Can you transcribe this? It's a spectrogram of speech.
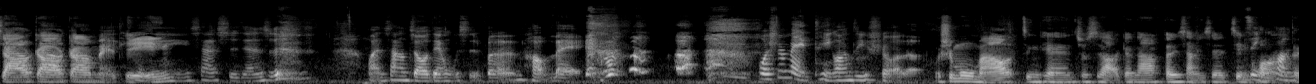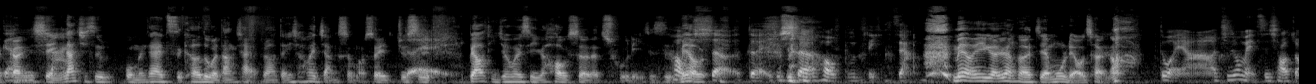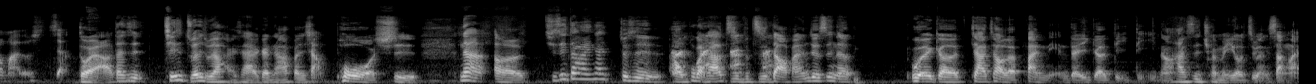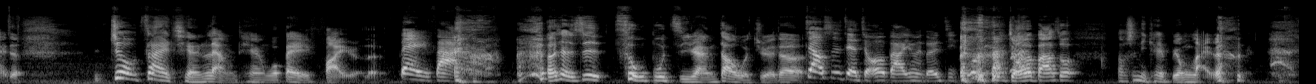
小高高美婷。现在时间是晚上九点五十分，好累。我是美婷，忘记说了。我是木毛，今天就是要跟大家分享一些近近况的更更新新。那其实我们在此刻录的当下也不知道等一下会讲什么，所以就是对标题就会是一个后设的处理，就是没有后设对，就是后不理这样。没有一个任何节目流程哦。对啊，其实我每次小周码都是这样。对啊，但是其实最主要还是来跟大家分享破事。那呃，其实大家应该就是哦，不管大家知不知道，反正就是呢，我有一个家教了半年的一个弟弟，然后他是全美幼稚园上来的。就在前两天，我被 fire 了，被 fire，，而且是猝不及然到我觉得教师节九二八永远都会记住。九二八说，老师你可以不用来了。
